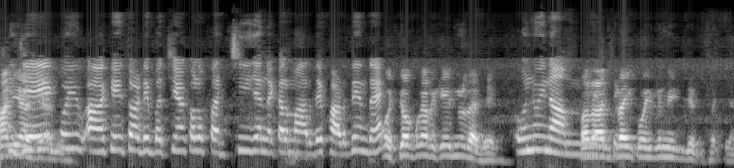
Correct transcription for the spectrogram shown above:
ਹਾਂਜੀ, ਜੇ ਹਾਂਜੀ। ਕੋਈ ਆ ਕੇ ਤੁਹਾਡੇ ਬੱਚਿਆਂ ਕੋਲੋਂ ਪਰਚੀ ਜਾਂ ਨਕਲ ਮਾਰਦੇ ਫੜ ਦਿੰਦਾ ਹੈ। ਉਹ ਚੁੱਪ ਕਰਕੇ ਇਹਨੂੰ ਲੈ ਜੇ। ਉਹਨੂੰ ਇਨਾਮ ਪਰ ਅੱਜ ਤਾਈਂ ਕੋਈ ਵੀ ਨਹੀਂ ਜਿੱਤ ਸਕਿਆ।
